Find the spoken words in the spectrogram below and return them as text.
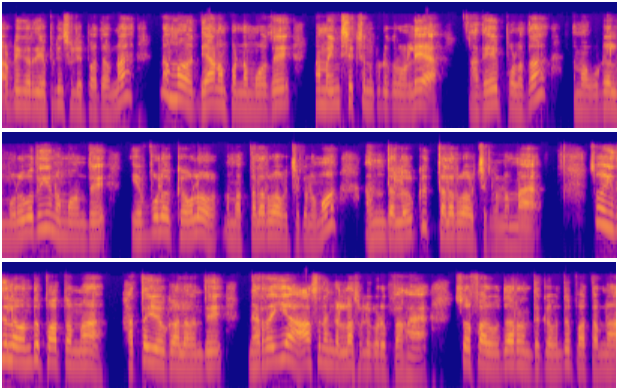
அப்படிங்கிறது எப்படின்னு சொல்லி பார்த்தோம்னா நம்ம தியானம் பண்ணும் போது நம்ம இன்ஸ்ட்ரக்ஷன் கொடுக்குறோம் இல்லையா? அதே போலதான் நம்ம உடல் முழுவதையும் நம்ம வந்து எவ்வளவுக்கு எவ்வளோ நம்ம தளர்வா வச்சுக்கணுமோ அந்த அளவுக்கு தளர்வா வச்சுக்கணும் நம்ம. ஸோ இதுல வந்து பார்த்தோம்னா ஹத்த யோகாவில் வந்து நிறைய ஆசனங்கள்லாம் சொல்லிக் கொடுப்பாங்க. ஸோ ஃபார் உதாரணத்துக்கு வந்து பார்த்தோம்னா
